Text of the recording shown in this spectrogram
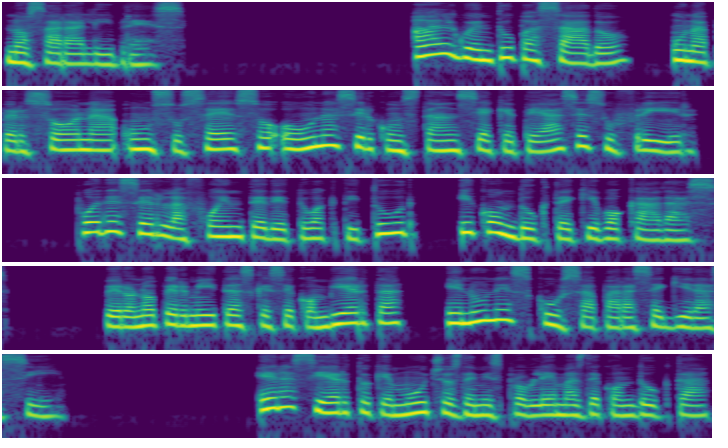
nos hará libres. Algo en tu pasado, una persona, un suceso o una circunstancia que te hace sufrir, puede ser la fuente de tu actitud y conducta equivocadas, pero no permitas que se convierta en una excusa para seguir así. Era cierto que muchos de mis problemas de conducta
